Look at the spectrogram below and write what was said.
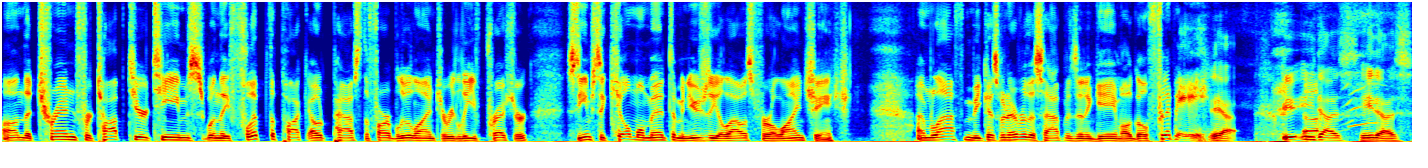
on the trend for top tier teams when they flip the puck out past the far blue line to relieve pressure? Seems to kill momentum and usually allows for a line change. I'm laughing because whenever this happens in a game, I'll go flippy. Yeah, he, he Uh, does. He does.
